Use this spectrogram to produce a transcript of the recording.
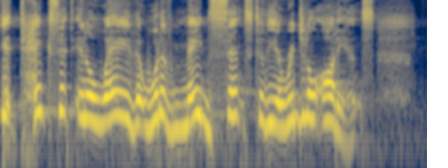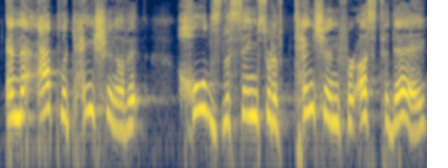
it takes it in a way that would have made sense to the original audience, and the application of it holds the same sort of tension for us today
